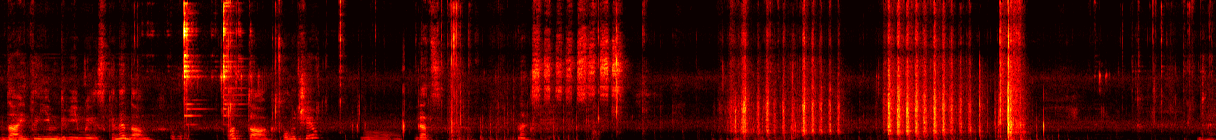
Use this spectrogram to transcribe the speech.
дайте їм дві миски, не дам. От так. Получив? Гац. На. Давай.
